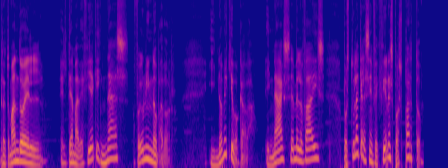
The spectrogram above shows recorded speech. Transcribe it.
retomando el, el tema, decía que Ignaz fue un innovador. Y no me equivocaba. Ignaz Semmelweis postula que las infecciones posparto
